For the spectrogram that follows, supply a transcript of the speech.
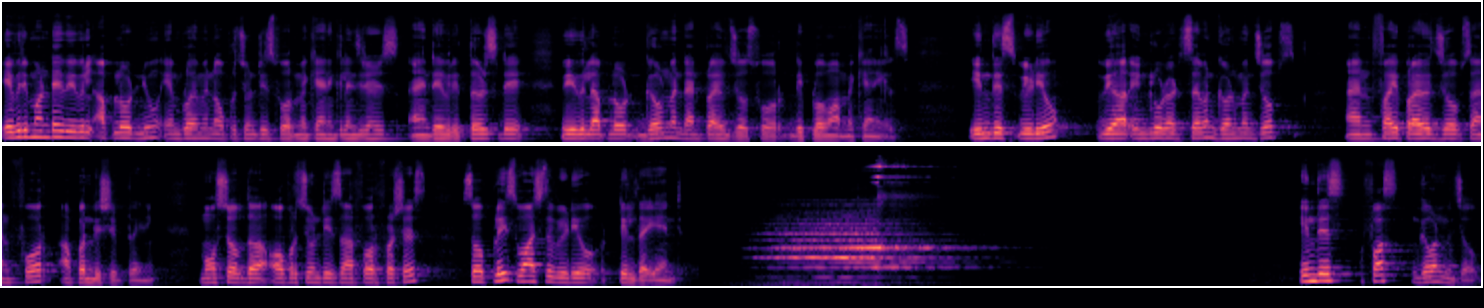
every Monday we will upload new employment opportunities for mechanical engineers and every Thursday we will upload government and private jobs for diploma mechanicals. In this video, we are included 7 government jobs and 5 private jobs and 4 apprenticeship training. Most of the opportunities are for freshers, so please watch the video till the end. In this first government job,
